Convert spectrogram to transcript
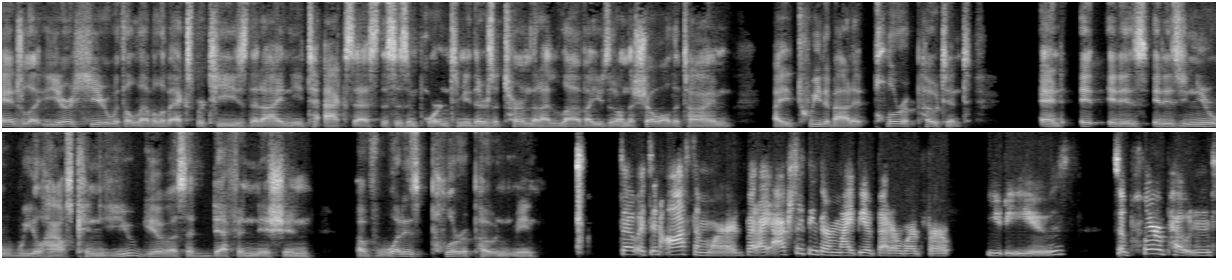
Angela, you're here with a level of expertise that I need to access. This is important to me. There's a term that I love. I use it on the show all the time. I tweet about it, pluripotent. And it it is it is in your wheelhouse. Can you give us a definition of what does pluripotent mean? So it's an awesome word, but I actually think there might be a better word for you to use. So pluripotent,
